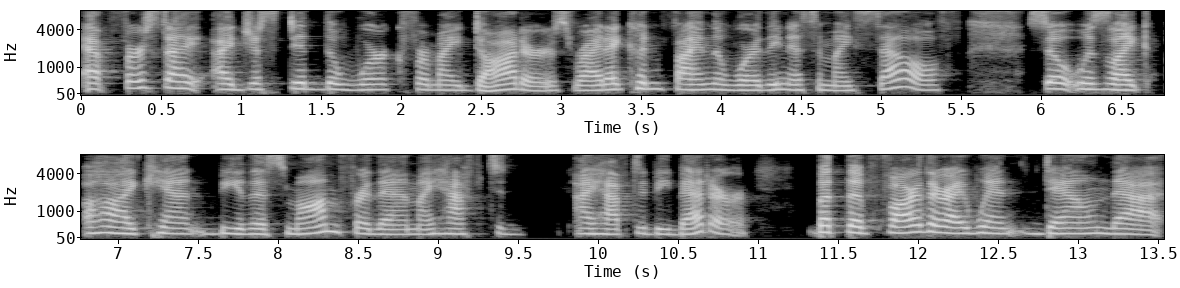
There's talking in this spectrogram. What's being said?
At first, I, I just did the work for my daughters, right? I couldn't find the worthiness in myself. So it was like, oh, I can't be this mom for them. I have to, I have to be better. But the farther I went down that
